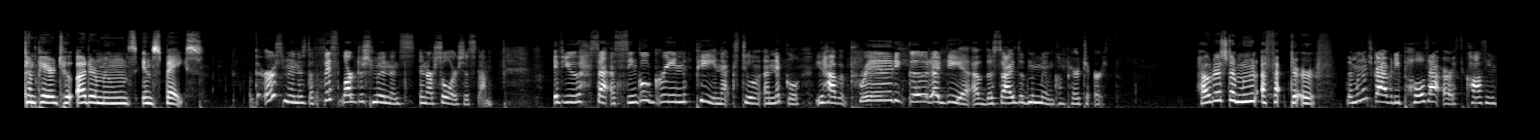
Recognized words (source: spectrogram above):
compare to other moons in space? The Earth's moon is the fifth largest moon in, in our solar system. If you set a single green pea next to a nickel, you have a pretty good idea of the size of the moon compared to Earth. How does the moon affect the Earth? The moon's gravity pulls at Earth, causing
